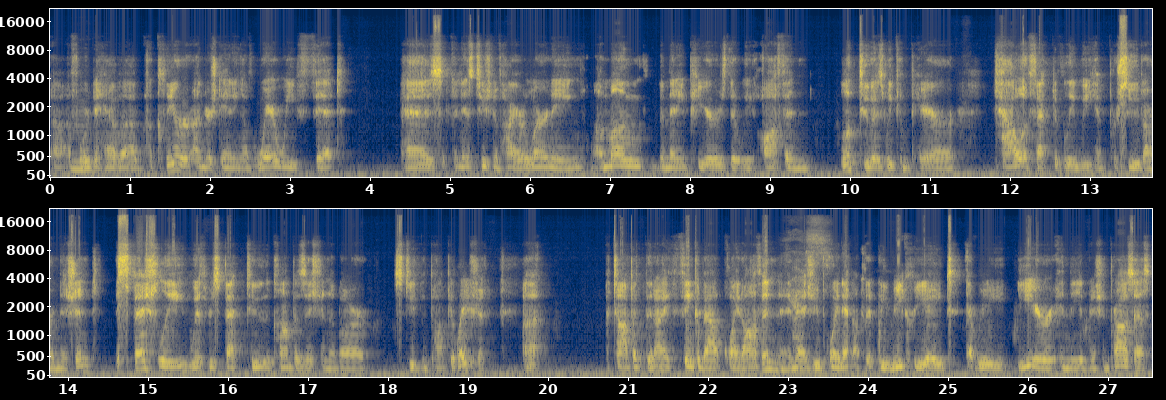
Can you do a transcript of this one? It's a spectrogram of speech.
uh, afford mm-hmm. to have a, a clearer understanding of where we fit as an institution of higher learning among the many peers that we often look to as we compare how effectively we have pursued our mission, especially with respect to the composition of our student population. Uh, a topic that I think about quite often, and as you point out, that we recreate every year in the admission process.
